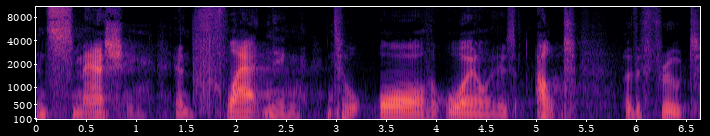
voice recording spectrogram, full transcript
and smashing and flattening until all the oil is out of the fruit.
